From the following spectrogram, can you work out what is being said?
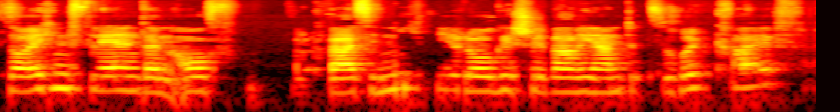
solchen Fällen dann auf quasi nicht biologische Variante zurückgreife.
